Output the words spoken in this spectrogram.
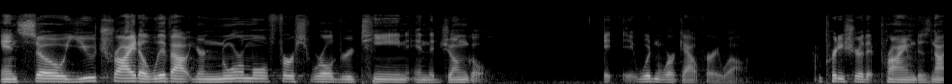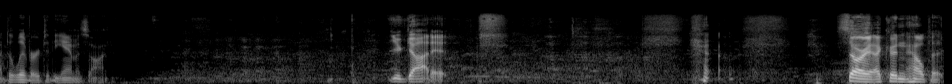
And so you try to live out your normal first world routine in the jungle. It, it wouldn't work out very well. I'm pretty sure that Prime does not deliver to the Amazon. You got it. Sorry, I couldn't help it.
